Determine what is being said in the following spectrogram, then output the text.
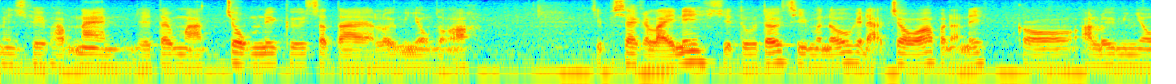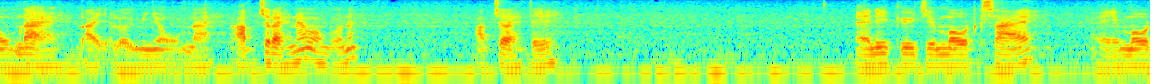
មានសភាពហាប់ណែននិយាយទៅមកជុំនេះគឺសិតតែអាលុយមីញ៉ូមទាំងអស់ជាពិសេសកន្លែងនេះជាទូទៅស៊ីម៉ាណូគេដាក់ចោប៉ុន្តែនេះក៏អាលុយមីញ៉ូមដែរដៃអាលុយមីញ៉ូមដែរអត់ច្រេះណាបងប្អូនណាអត់ច្រេះទេហើយនេះគឺជាម៉ូដខ្សែ ហើយម៉ូដ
